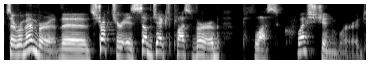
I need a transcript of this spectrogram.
So remember, the structure is subject plus verb plus question word.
